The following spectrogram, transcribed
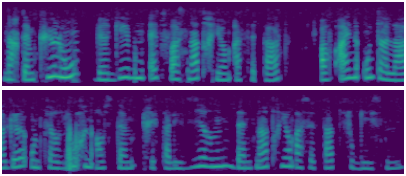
Nach dem Kühlung, wir geben etwas Natriumacetat auf eine Unterlage und versuchen aus dem kristallisierenden Natriumacetat zu gießen.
